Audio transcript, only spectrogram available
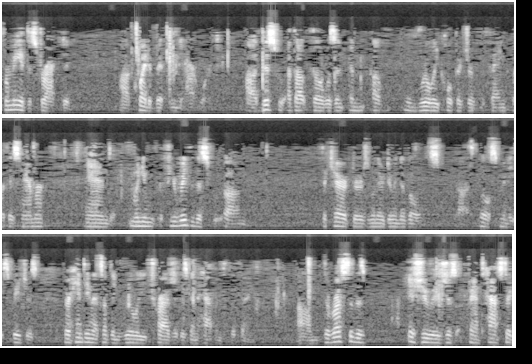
for me it distracted uh, quite a bit from the artwork. Uh, this I thought though was an, a really cool picture of the Thing with his hammer. And when you, if you read this, um, the characters when they're doing their little, uh, little mini speeches, they're hinting that something really tragic is going to happen to the Thing. Um, the rest of this issue is just a fantastic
